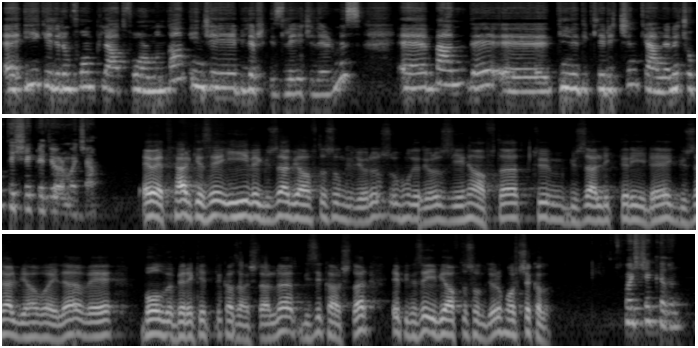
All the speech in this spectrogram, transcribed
e, iyi gelirin fon platformundan inceleyebilir izleyicilerimiz. E, ben de e, dinledikleri için kendilerine çok teşekkür ediyorum hocam. Evet, herkese iyi ve güzel bir hafta sonu diliyoruz. Umut ediyoruz yeni hafta tüm güzellikleriyle, güzel bir havayla ve bol ve bereketli kazançlarla bizi karşılar. Hepinize iyi bir hafta sonu diyorum. Hoşçakalın. Hoşçakalın.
